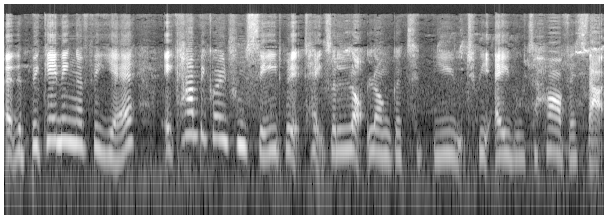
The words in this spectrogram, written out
at the beginning of the year. It can be grown from seed but it takes a lot longer to you to be able to harvest that.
